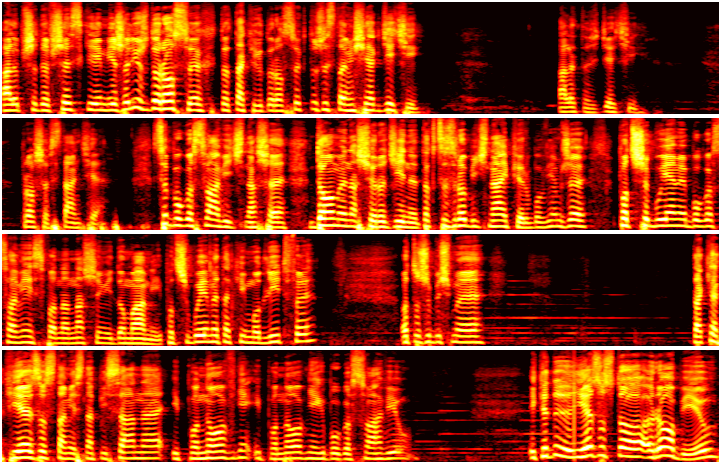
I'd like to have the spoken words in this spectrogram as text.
ale przede wszystkim, jeżeli już dorosłych, to takich dorosłych, którzy stają się jak dzieci, ale też dzieci. Proszę, wstańcie. Chcę błogosławić nasze domy, nasze rodziny. To chcę zrobić najpierw, bo wiem, że potrzebujemy błogosławieństwa nad naszymi domami. Potrzebujemy takiej modlitwy o to, żebyśmy tak jak Jezus tam jest napisane i ponownie i ponownie ich błogosławił. I kiedy Jezus to robił,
